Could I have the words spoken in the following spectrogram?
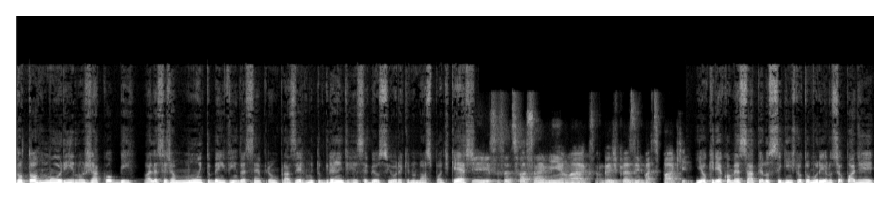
Doutor Murilo Jacobi. Olha, seja muito bem-vindo. É sempre um prazer muito grande receber o senhor aqui no nosso podcast. Que isso, satisfação é minha, Max. É um grande prazer participar aqui. E eu queria começar pelo seguinte, doutor Murilo. O senhor pode,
